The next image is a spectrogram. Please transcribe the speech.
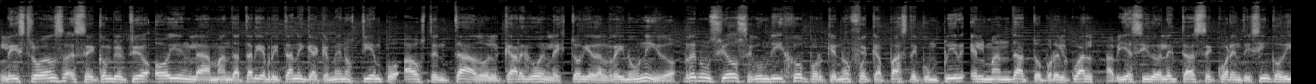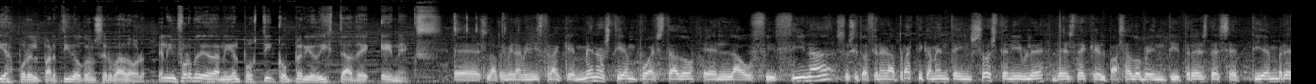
Liz Truss se convirtió hoy en la mandataria británica que menos tiempo ha ostentado el cargo en la historia del Reino Unido. Renunció, según dijo, porque no fue capaz de cumplir el mandato por el cual había sido electa hace 45 días por el Partido Conservador. El informe de Daniel Postico, periodista de Enex. Es la primera ministra que menos tiempo ha estado en la oficina. Su situación era prácticamente insostenible desde que el pasado 23 de septiembre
